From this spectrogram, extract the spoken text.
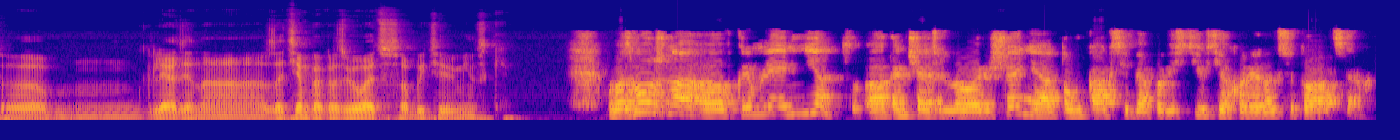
глядя на, за тем, как развиваются события в Минске? Возможно, э, в Кремле нет окончательного решения о том, как себя повести в тех или иных ситуациях.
